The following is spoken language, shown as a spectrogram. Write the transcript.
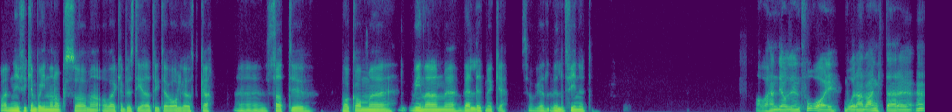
var nyfiken på innan också och verkligen presterade tyckte jag var Olga Utka. Eh, satt ju bakom eh, vinnaren med väldigt mycket. Såg väldigt fin ut. Ja, vad hände i avdelning två i våran rank där? Eh,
